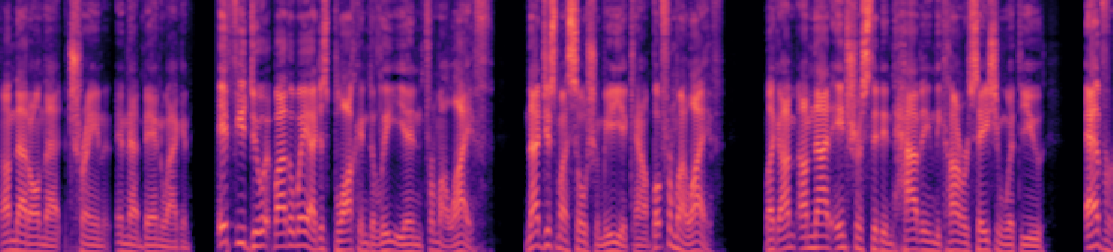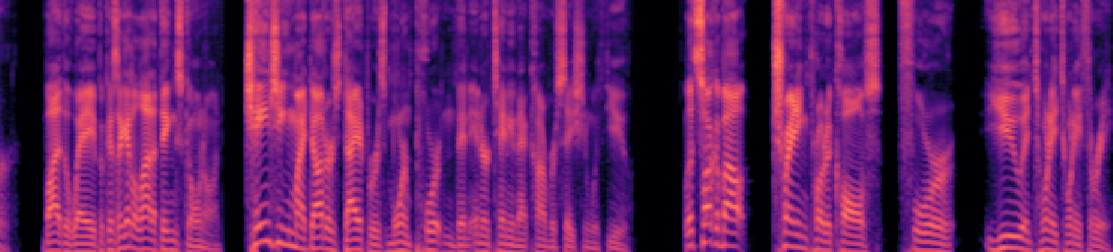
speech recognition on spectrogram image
I'm not on that train in that bandwagon. If you do it, by the way, I just block and delete you in from my life, not just my social media account, but from my life. Like I'm, I'm not interested in having the conversation with you ever, by the way, because I got a lot of things going on. Changing my daughter's diaper is more important than entertaining that conversation with you. Let's talk about training protocols for you in 2023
